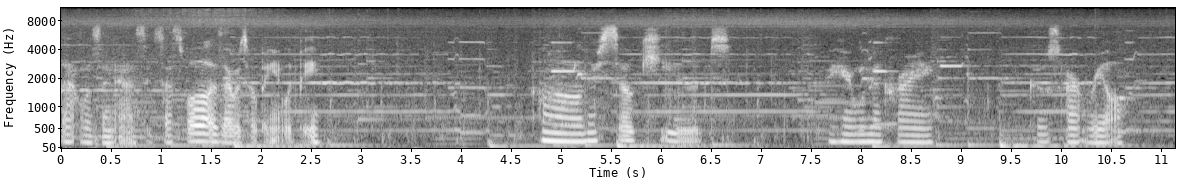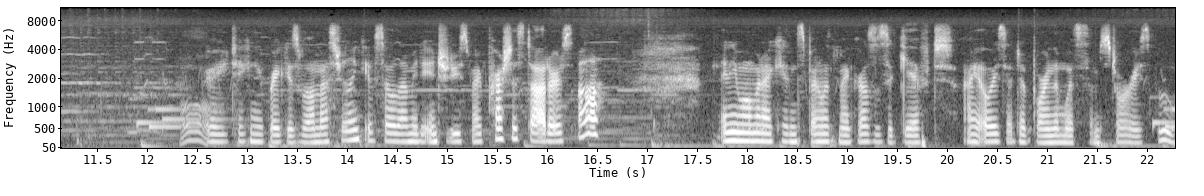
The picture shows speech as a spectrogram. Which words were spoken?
that wasn't as successful as I was hoping it would be. Oh, they're so cute. I hear women crying. Ghosts aren't real. Oh. Are you taking a break as well, Master Link? If so, allow me to introduce my precious daughters. Ah! Any moment I can spend with my girls is a gift. I always end up boring them with some stories. Ooh,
